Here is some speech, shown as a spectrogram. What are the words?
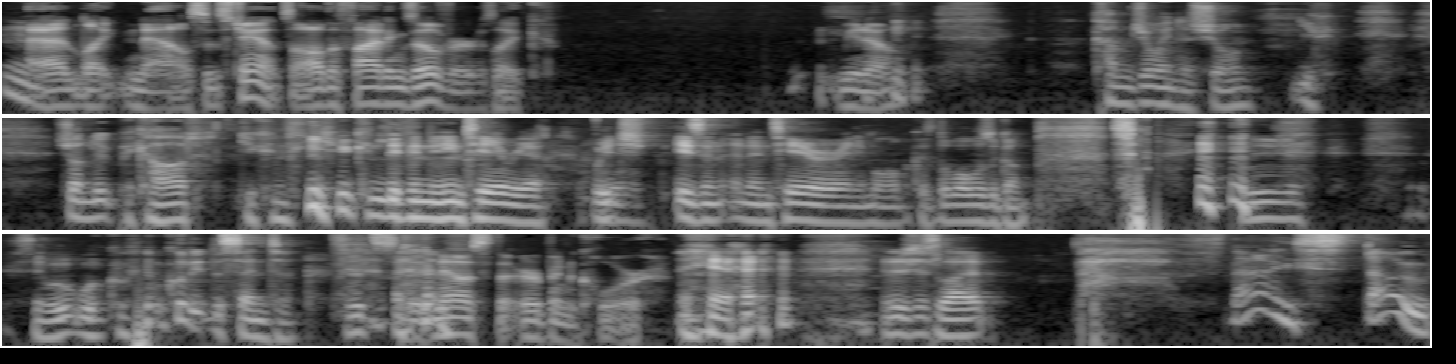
Hmm. and like now's his chance. All the fighting's over. Like, you know, Come join us, Jean. You, Jean Luc Picard. You can you can live in the interior, which isn't an interior anymore because the walls are gone. so we'll, we'll, we'll call it the center. it's now it's the urban core. Yeah, and it's just like. "Ah, Nice. No,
